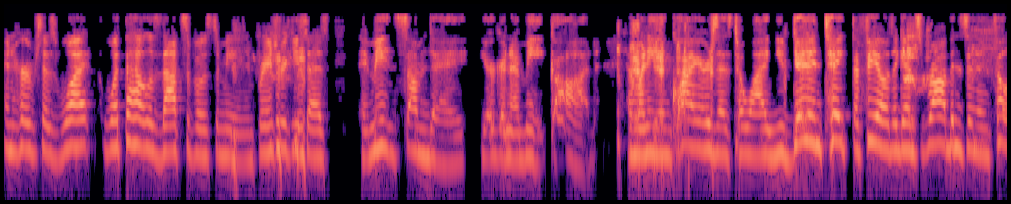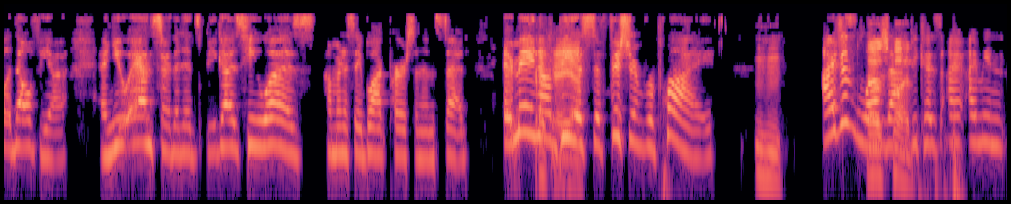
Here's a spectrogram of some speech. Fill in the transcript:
And Herb says, what? What the hell is that supposed to mean? And Branch Rickey says, it means someday you're going to meet God. And when he inquires as to why you didn't take the field against Robinson in Philadelphia, and you answer that it's because he was, I'm going to say black person instead, it may not Okay, be yeah. a sufficient reply. Mhm. I just love was that, because I, I mean,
